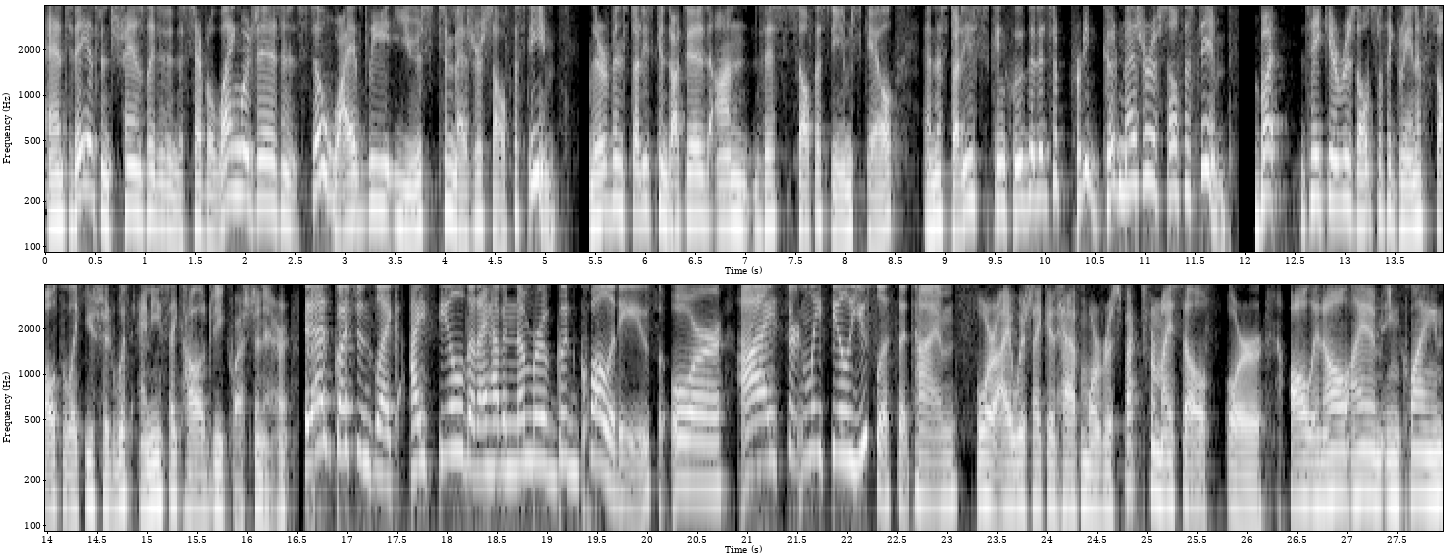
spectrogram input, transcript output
And today it's been translated into several languages and it's still widely used to measure self esteem. There have been studies conducted on this self esteem scale, and the studies conclude that it's a pretty good measure of self esteem. But take your results with a grain of salt, like you should with any psychology questionnaire. It has questions like I feel that I have a number of good qualities, or I certainly feel useless at times. Or I wish I could have more respect for myself, or all in all, I am inclined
